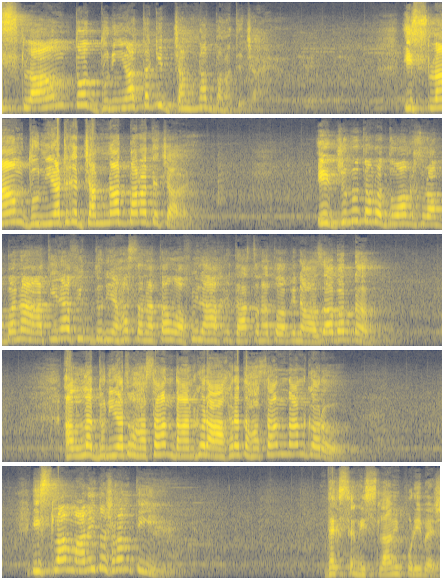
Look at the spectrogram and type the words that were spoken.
ইসলাম তো দুনিয়াটাকে জান্নাত বানাতে চায়। ইসলাম দুনিয়াটাকে জান্নাত বানাতে চায়। এর জন্য তো আমরা দোয়া করছি, রব্বানা আতিনা ফিদ দুনিয়া হাসানা তাও অফিল আখরিত হাসানা তো অফিনা আজাবার নাম আল্লাহ দুনিয়া তো হাসান দান করো আখরে তো হাসান দান করো। ইসলাম মানেই তো শান্তি। দেখছেন ইসলামী পরিবেশ?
